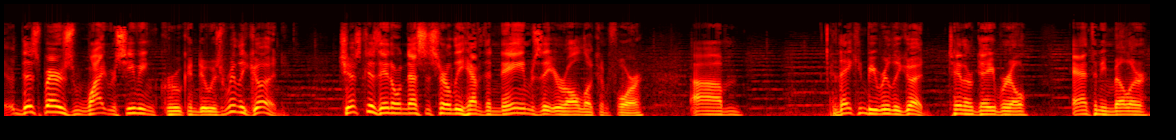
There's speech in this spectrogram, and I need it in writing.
this Bears wide receiving crew can do is really good. Just because they don't necessarily have the names that you're all looking for, um, they can be really good. Taylor Gabriel, Anthony Miller.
